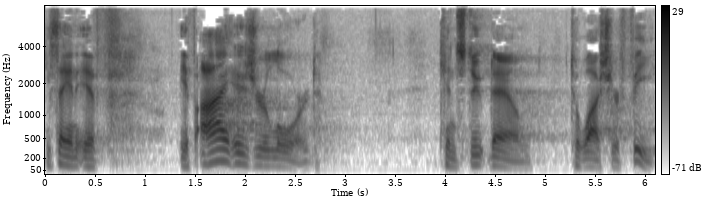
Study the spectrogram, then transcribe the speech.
He's saying, if, if I, as your Lord, can stoop down to wash your feet,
